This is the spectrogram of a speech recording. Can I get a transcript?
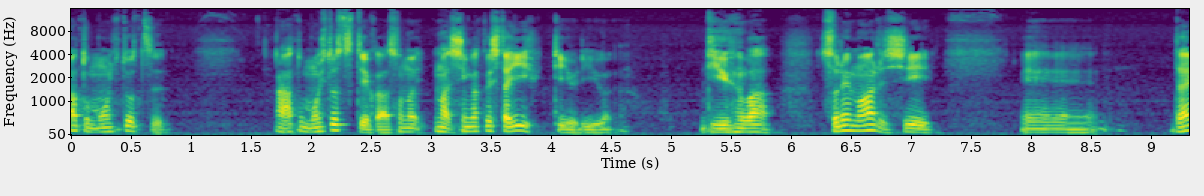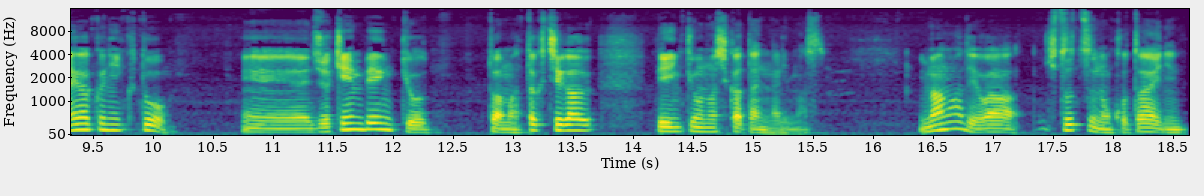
あともう一つ、あともう一つっていうか、その、まあ、進学したいいっていう理由、理由は、それもあるし、えー、大学に行くと、えー、受験勉強とは全く違う勉強の仕方になります。今までは一つの答えに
